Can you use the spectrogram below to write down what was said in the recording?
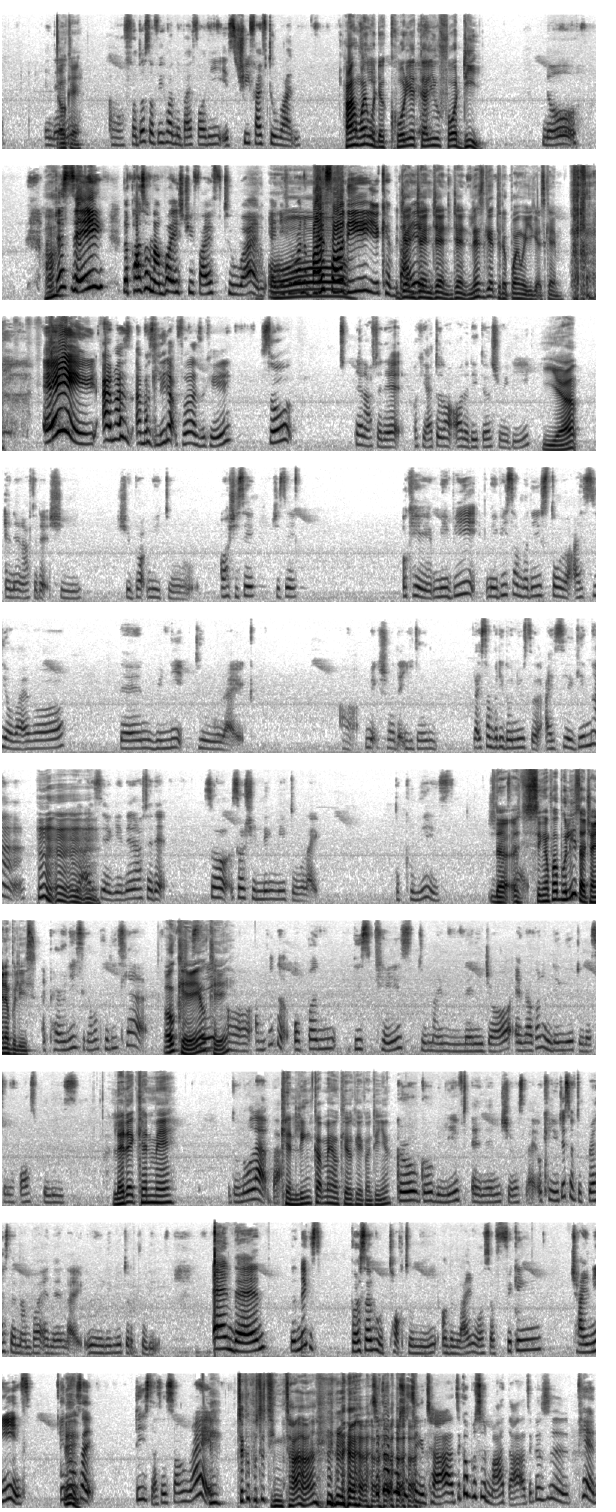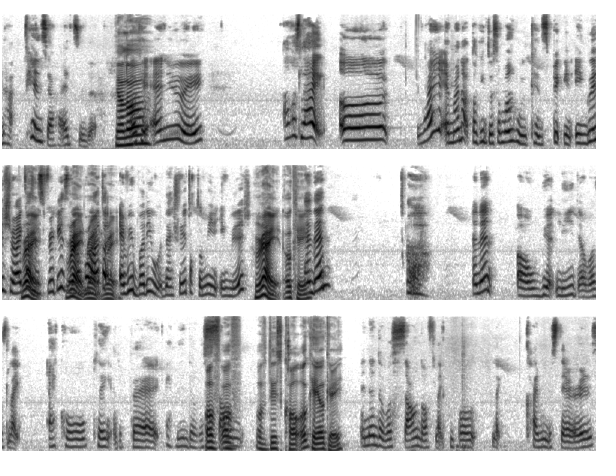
and then Okay. uh, for those of you who want to buy 4D, it's three five two one. Huh? Why would the courier tell you 4D? No. Huh? I'm just saying the parcel number is 3521. And if you want to buy Oh. 4D, you can buy Jen, it. Jen, Jen, Jen. Let's get to the point where you get scammed. Hey, I must I must lead up first, okay? So then after that, okay, I took down all the details already, Yeah. and then after that she she brought me to oh she say she say okay maybe maybe somebody stole your IC or whatever, then we need to like uh make sure that you don't like somebody don't use the IC again lah Mm, mm, mm, your mm. IC again. Then after that, so so she linked me to like the police. The uh, Singapore police or China police? apparently Singapore police lah. Okay, okay. Uh, I'm gonna open this case to my manager, and we're gonna link you to the Singapore's police. Like that can meh? I don't know lah, but Can link up meh? Okay, okay, continue. girl girl believed, and then she was like, okay, you just have to press the number, and then like we will link you to the police. And then the next person who talked to me on the line was a freaking Chinese, and I was Eh. like, this doesn't sound right. 哎，这个不是警察啊。这个不是警察，这个不是马达，这个是骗孩骗小孩子的。 Yeah lor. Okay, anyway, I was like, uh, why am I not talking to someone who can speak in English, right? Because Right, it's freaking right, Singapore. I right, thought right. everybody would naturally talk to me in English. Right. Okay. And then, uh, and then, uh, weirdly, there was like echo playing at the back, and then there was of sound, of of this call. Okay. Okay. and then there was sound of like people like climbing the stairs.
